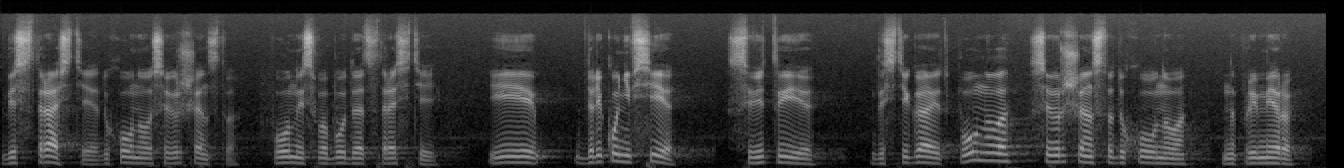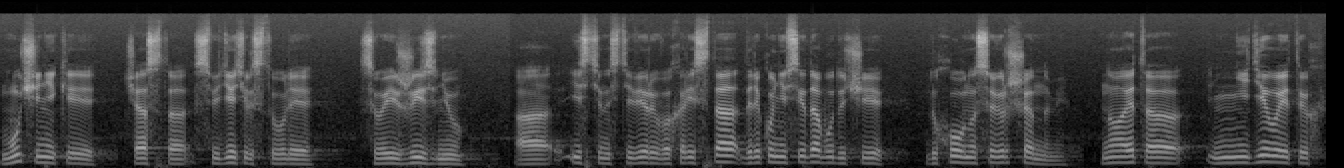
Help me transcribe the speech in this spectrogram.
бесстрастия, духовного совершенства, полной свободы от страстей. И далеко не все святые достигают полного совершенства духовного. Например, мученики часто свидетельствовали своей жизнью о истинности веры во Христа, далеко не всегда будучи духовно совершенными – но это не делает их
